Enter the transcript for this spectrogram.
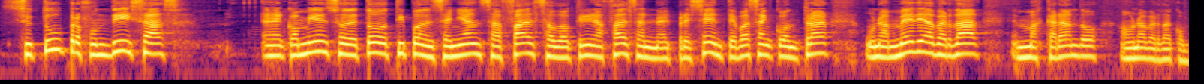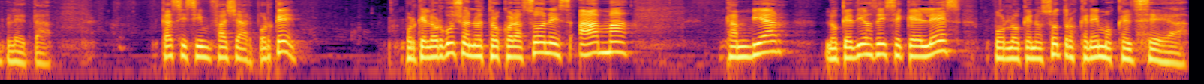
Si tú profundizas en el comienzo de todo tipo de enseñanza falsa o doctrina falsa en el presente, vas a encontrar una media verdad enmascarando a una verdad completa, casi sin fallar. ¿Por qué? Porque el orgullo de nuestros corazones ama cambiar lo que Dios dice que Él es por lo que nosotros queremos que Él sea.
